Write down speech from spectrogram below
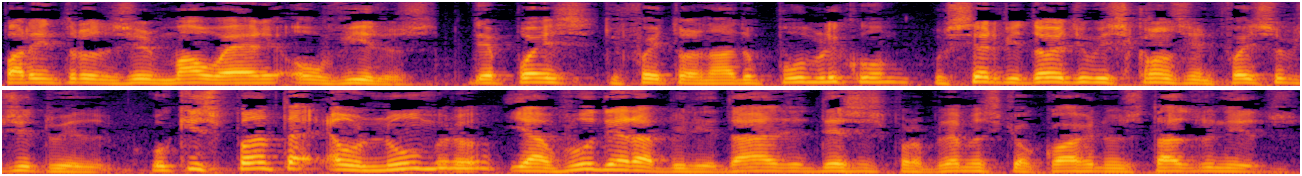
para introduzir malware ou vírus, depois que foi tornado público, o servidor de Wisconsin foi substituído. O que espanta é o número e a vulnerabilidade desses problemas que ocorrem nos Estados Unidos.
